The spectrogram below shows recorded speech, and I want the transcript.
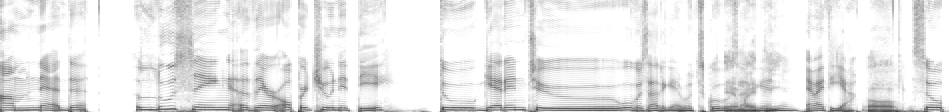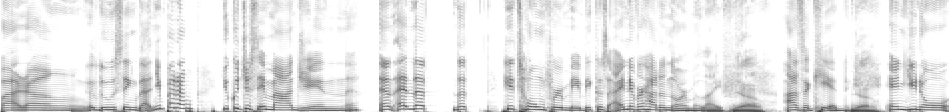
um Ned losing their opportunity to get into what was that again? What school was that again? MIT, yeah. Oo. So parang losing that, yung parang you could just imagine, and and that that hits home for me because I never had a normal life Yeah. as a kid, Yeah. and you know,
